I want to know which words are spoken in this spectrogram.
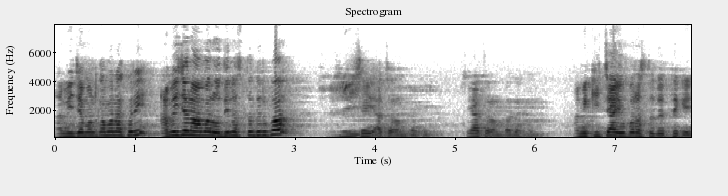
আমি যেমন কামনা করি, আমি যেন আমার অধীনস্থদের উপর সেই আচরণটা করি সেই আচরণটা দেখুন আমি কি চাই উপরস্থদের থেকে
